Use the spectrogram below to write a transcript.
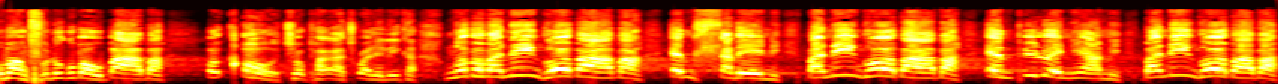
Uma ngifuna ukuba ubaba oqotho phakathi kwaleli khaya. Ngoba baningi obaba emhlabeni baningi obaba empilweni yami baningi obaba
